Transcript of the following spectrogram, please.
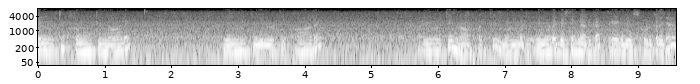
ஏழ்நூற்றி தொண்ணூற்றி நாலு. எண்ணூற்றி எழுபத்தி ஆறு. ஐநூற்றி நாற்பத்தி ஒன்பது. என்னோட கெஸ்டிங்கில் இருக்க த்ரீ டிஜிட்ஸ் கொடுத்துருக்கேன்.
